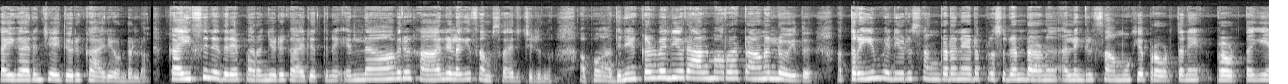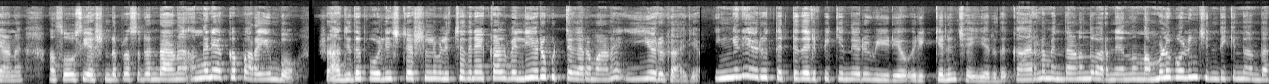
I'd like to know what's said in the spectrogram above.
കൈകാര്യം ചെയ്തൊരു കാര്യമുണ്ടല്ലോ. കൈസിനെതിരെ പറഞ്ഞൊരു കാര്യത്തിന് എല്ലാവരും ഹാലിളകി സംസാരിച്ചിരുന്നു. അപ്പോൾ അതിനേക്കാൾ വലിയൊരു ആൾമാറാട്ടാണല്ലോ ഇത്. അത്രയും വലിയൊരു സംഘടനയുടെ പ്രസിഡന്റാണ് അല്ലെങ്കിൽ സാമൂഹ്യ പ്രവർത്തന പ്രവർത്തകയാണ് അസോസിയേഷന്റെ പ്രസിഡന്റാണ് അങ്ങനെയൊക്കെ പറയുമ്പോൾ ഷാജിദ പോലീസ് സ്റ്റേഷനിൽ വിളിച്ചതിനേക്കാൾ വലിയൊരു കുറ്റകരമാണ് ഈ ഒരു കാര്യം. ഇങ്ങനെയൊരു തെറ്റിദ്ധരിപ്പിക്കുന്ന ഒരു വീഡിയോ ഒരിക്കലും ചെയ്യരുത്. കാരണം എന്താണെന്ന് പറഞ്ഞു തന്നാൽ നമ്മൾ പോലും ചിന്തിക്കുന്നത് എന്താ?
